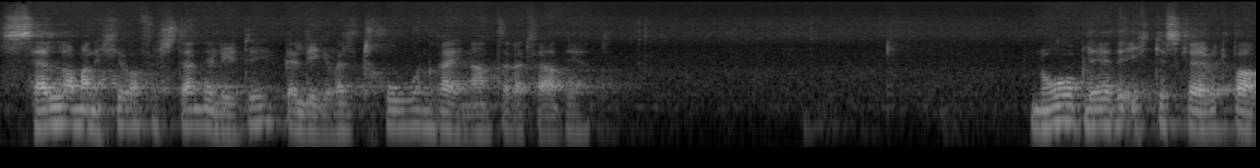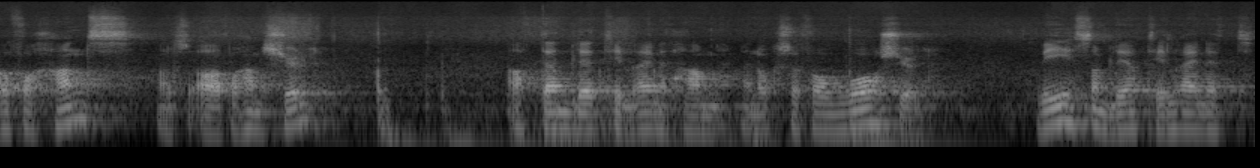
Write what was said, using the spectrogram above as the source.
Selv om han ikke var fullstendig lydig, ble likevel troen regnet til rettferdighet. Nå ble det ikke skrevet bare for hans, altså Abrahams skyld, at den ble tilregnet ham, men også for vår skyld. Vi som blir tilregnet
